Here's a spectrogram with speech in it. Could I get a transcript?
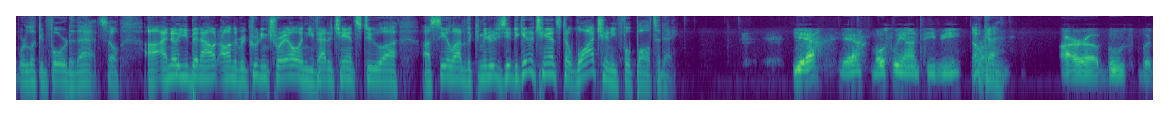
we're looking forward to that. So uh, I know you've been out on the recruiting trail and you've had a chance to uh, uh, see a lot of the communities. Did you get a chance to watch any football today? Yeah, yeah, mostly on TV. Okay. Our uh, booth, but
